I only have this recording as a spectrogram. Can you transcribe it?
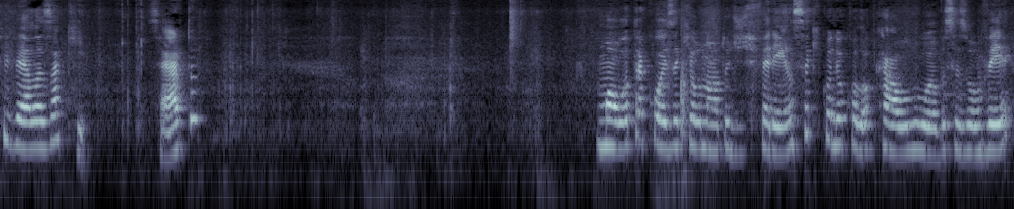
fivelas aqui, certo? Uma outra coisa que eu noto de diferença, que quando eu colocar o Luan, vocês vão ver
